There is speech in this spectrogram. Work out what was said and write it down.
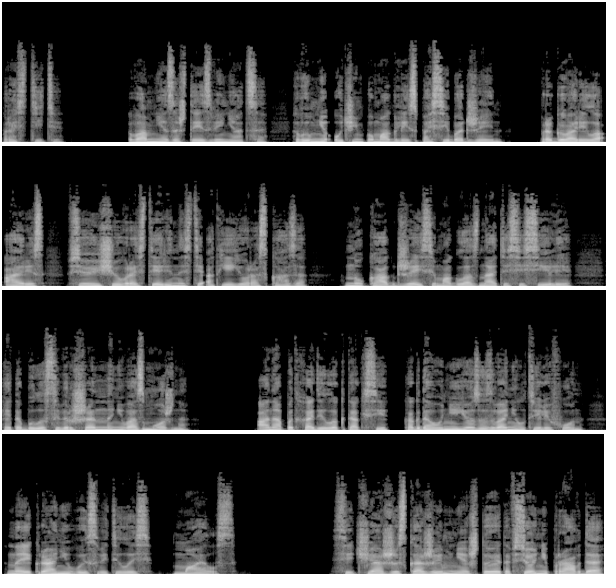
Простите. «Вам не за что извиняться. Вы мне очень помогли. Спасибо, Джейн», — проговорила Айрис, все еще в растерянности от ее рассказа. Но как Джесси могла знать о Сесилии? Это было совершенно невозможно. Она подходила к такси, когда у нее зазвонил телефон. На экране высветилось «Майлз». «Сейчас же скажи мне, что это все неправда»,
